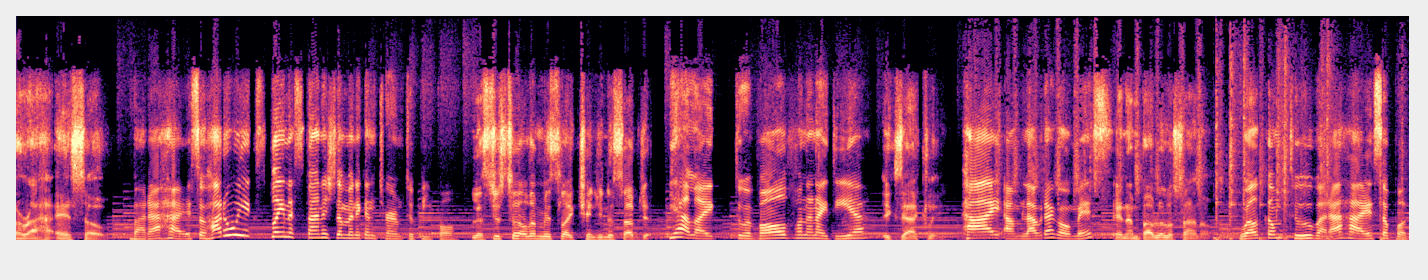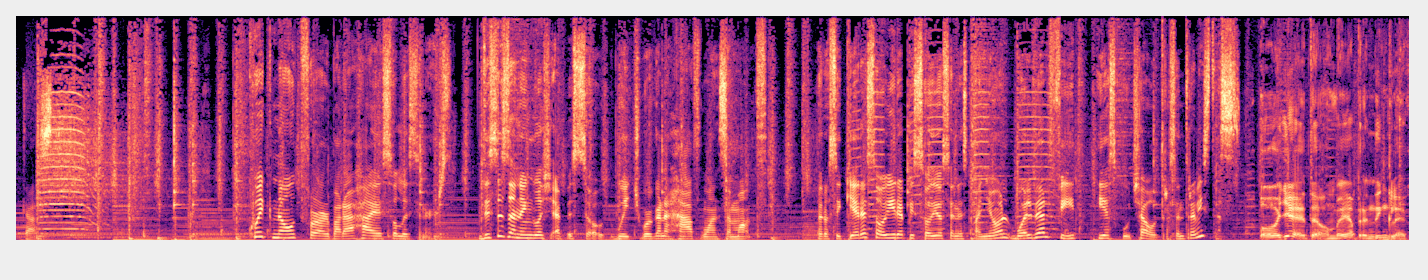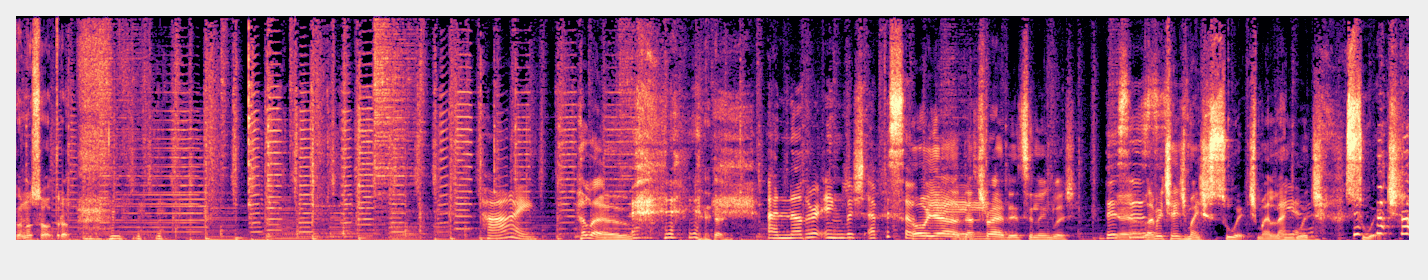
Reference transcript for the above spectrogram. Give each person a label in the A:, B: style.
A: Baraja eso.
B: Baraja. So, how do we explain a Spanish Dominican term to people?
A: Let's just tell them it's like changing the subject.
B: Yeah, like to evolve on an idea.
A: Exactly.
B: Hi, I'm Laura Gomez.
A: And I'm Pablo Lozano.
B: Welcome to Baraja Eso podcast. Quick note for our Baraja Eso listeners. This is an English episode, which we're going to have once a month. Pero si quieres oír episodios en español, vuelve al feed y escucha otras entrevistas.
A: Oye, este hombre aprende inglés con nosotros.
B: Hi.
C: Hello.
B: Another English episode.
C: Oh yeah,
B: today.
C: that's right. It's in English.
B: This
C: Yeah,
B: is-
C: Let me change my switch, my language switch.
